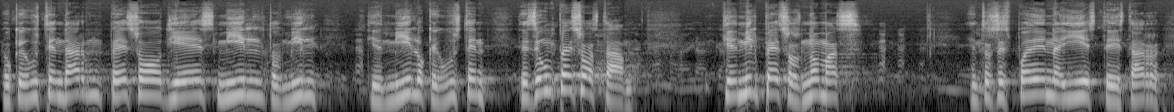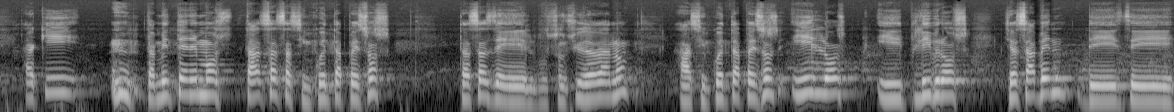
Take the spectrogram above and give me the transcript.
lo que gusten dar, un peso, diez mil, dos mil, diez mil, lo que gusten, desde un peso hasta diez mil pesos, no más. Entonces pueden ahí este, estar. Aquí también tenemos tasas a 50 pesos, tasas del buzón ciudadano a 50 pesos y los y libros, ya saben, desde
